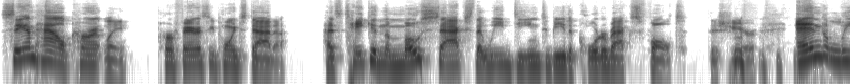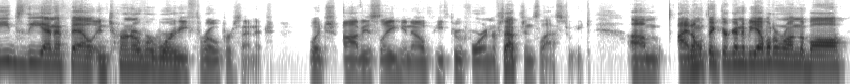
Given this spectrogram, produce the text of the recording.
Sam Howell currently, per fantasy points data, has taken the most sacks that we deem to be the quarterback's fault this year and leads the NFL in turnover worthy throw percentage, which obviously, you know, he threw four interceptions last week. Um, I don't think they're going to be able to run the ball.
